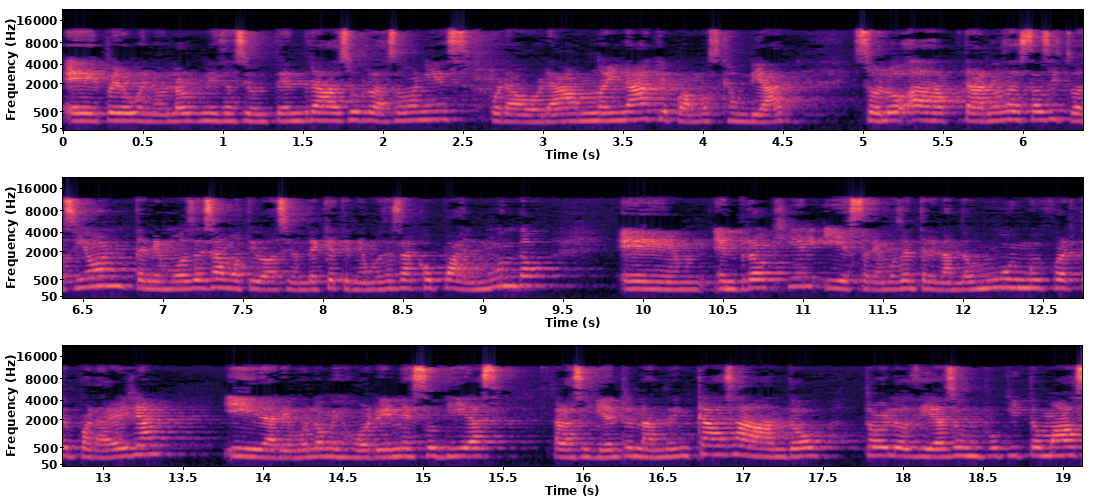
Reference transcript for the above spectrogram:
Eh, pero bueno, la organización tendrá sus razones. Por ahora no hay nada que podamos cambiar. Solo adaptarnos a esta situación. Tenemos esa motivación de que tenemos esa Copa del Mundo eh, en Rock Hill y estaremos entrenando muy, muy fuerte para ella y daremos lo mejor en estos días para seguir entrenando en casa, dando todos los días un poquito más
